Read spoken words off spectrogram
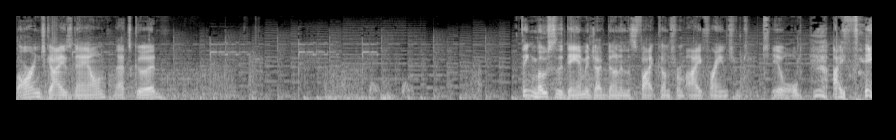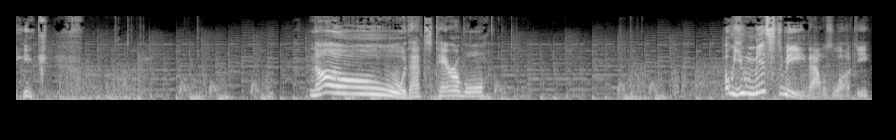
orange guy's down. That's good. I think most of the damage I've done in this fight comes from iframes from getting killed. I think. No! That's terrible. Oh, you missed me! That was lucky.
